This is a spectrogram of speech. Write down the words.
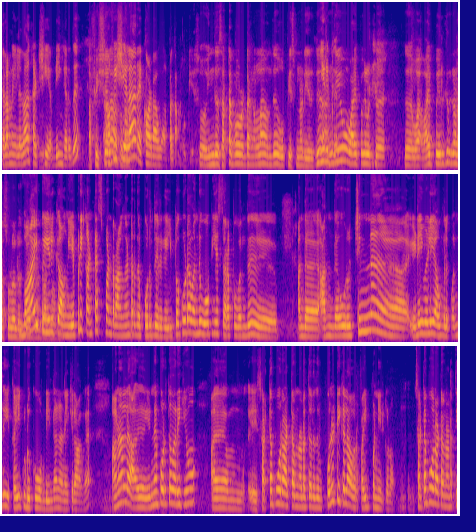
தலைமையில தான் கட்சி அப்படிங்கிறது அபிஷியலா ரெக்கார்ட் ஆகும் அப்பதான். ஓகே ஸோ இந்த சட்ட போராட்டங்கள்லாம் வந்து ஓபிஎஸ் முன்னாடி இருக்கு. இருக்கு. வாய்ப்புகளுக்கு வாய்ப்பு இருக்கிறதுக்கான சூழல் இருக்கு வாய்ப்பு இருக்கு. அவங்க எப்படி கண்டெஸ்ட் பண்றாங்கன்றத பொறுத்து இருக்கு. இப்ப கூட வந்து ஓபிஎஸ் தரப்பு வந்து அந்த அந்த ஒரு சின்ன இடைவெளி அவங்களுக்கு வந்து கை கொடுக்கும் அப்படின்னு தான் நினைக்கிறாங்க. ஆனால் என்னை பொறுத்த வரைக்கும் சட்ட போராட்டம் நடத்துறது பொலிட்டிக்கலாக அவர் ஃபைட் பண்ணியிருக்கணும். சட்ட போராட்டம் நடத்தி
